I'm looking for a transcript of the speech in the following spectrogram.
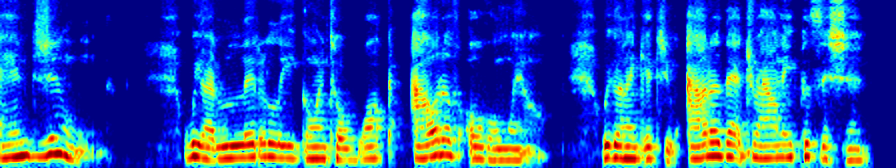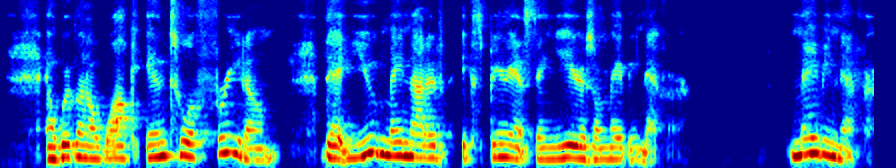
and June, we are literally going to walk out of overwhelm. We're going to get you out of that drowning position and we're going to walk into a freedom that you may not have experienced in years or maybe never. Maybe never.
